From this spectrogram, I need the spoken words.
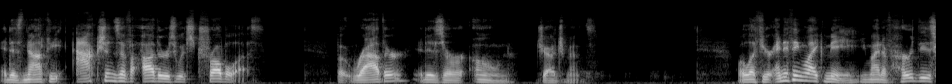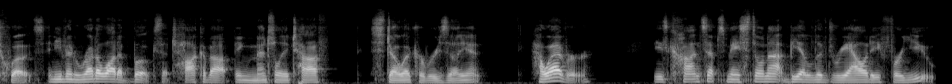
It is not the actions of others which trouble us, but rather it is our own judgments. Well, if you're anything like me, you might have heard these quotes and even read a lot of books that talk about being mentally tough, stoic, or resilient. However, these concepts may still not be a lived reality for you.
